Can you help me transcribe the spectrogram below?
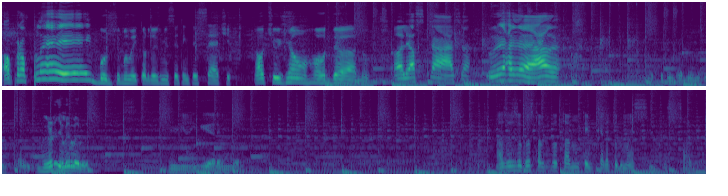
Ó pro play. Bug Simulator 2077. Ó o tio João rodando. Olha as caixas. Eu tenho problema com Ai, caramba. Às vezes eu gostava de voltar num tempo que era tudo mais simples, sabe?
